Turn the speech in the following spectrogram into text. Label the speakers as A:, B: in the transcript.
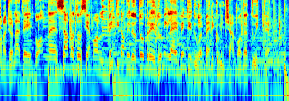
A: Buona giornata e buon sabato, siamo al 29 di ottobre 2022. Beh, ricominciamo da Twitter.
